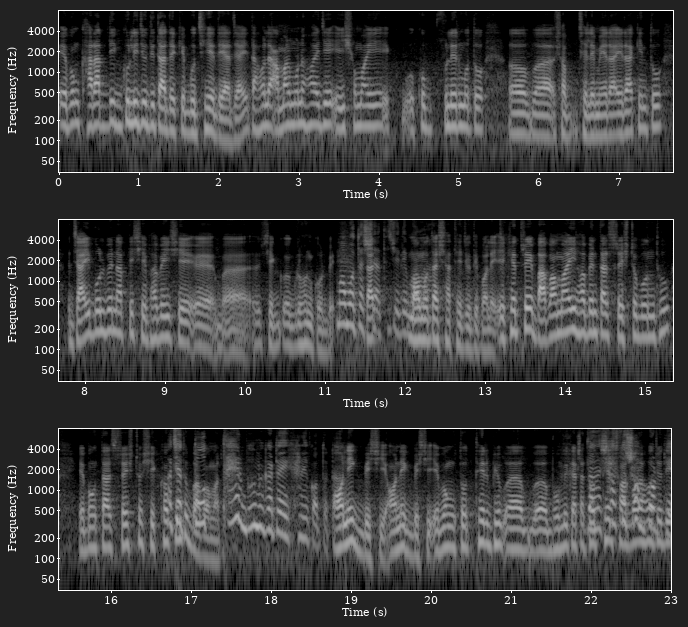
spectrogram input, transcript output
এবং খারাপ দিকগুলি যদি তাদেরকে বুঝিয়ে দেওয়া যায় তাহলে আমার মনে হয় যে এই সময়ে খুব ফুলের মতো সব ছেলেমেয়েরা এরা কিন্তু যাই বলবেন আপনি সেভাবেই সে সে গ্রহণ করবে মমতার তার- সাথে যদি বলা হয়। সাথে যদি বলে এক্ষেত্রে বাবা মাই হবেন তার শ্রেষ্ঠ বন্ধু এবং তার শ্রেষ্ঠ শিক্ষক আচ্ছা কিন্তু বাবা মা তথ্যের ভূমিকাটা এখানে কতটা অনেক বেশি অনেক বেশি এবং তথ্যের ভূমিকাটা তথ্যের সরবরাহ যদি।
